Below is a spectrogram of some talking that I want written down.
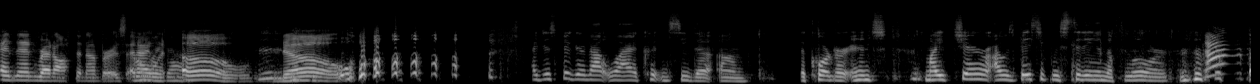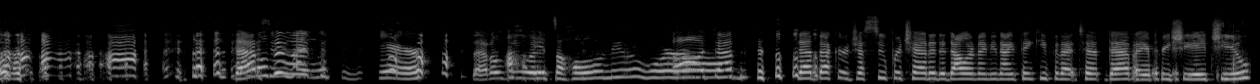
and then read off the numbers. And Oh I went, gosh. oh no. I just figured out why I couldn't see the um the quarter inch. My chair, I was basically sitting in the floor. That'll as do soon as I it. lifted the chair, That'll do oh, it. it's a whole new world. Oh, Deb, Deb Becker just super chatted a dollar ninety nine. Thank you for that tip, Deb. I appreciate you.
